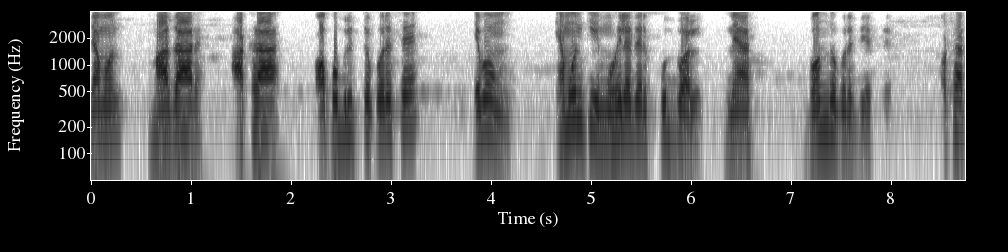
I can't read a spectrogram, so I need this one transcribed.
যেমন মাজার, আখড়া, অপবৃত্ত করেছে এবং এমনকি মহিলাদের ফুটবল ম্যাচ বন্ধ করে দিয়েছে। অর্থাৎ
